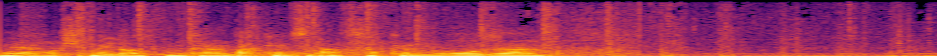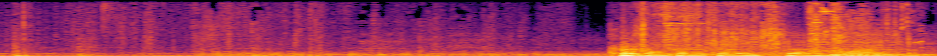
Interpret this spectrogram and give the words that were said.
yeah, wish me luck. I'm going back into that fucking war zone. Because I'm going to do it a certain way.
